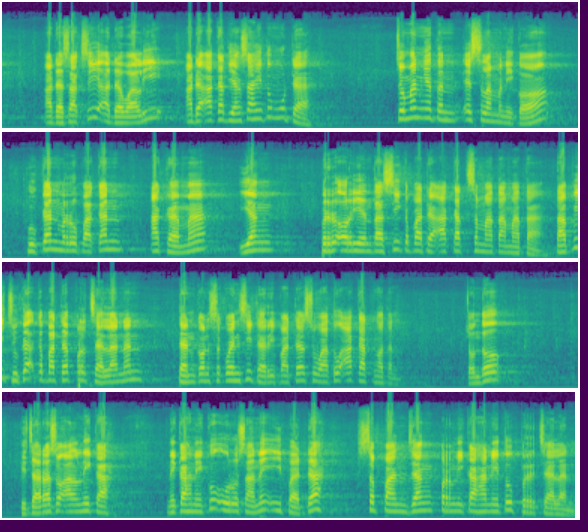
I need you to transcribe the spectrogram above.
ada saksi, ada wali, ada akad yang sah itu mudah. Cuman ngeten Islam menikah bukan merupakan agama yang berorientasi kepada akad semata-mata, tapi juga kepada perjalanan dan konsekuensi daripada suatu akad ngoten. Contoh bicara soal nikah. Nikah niku urusannya ibadah sepanjang pernikahan itu berjalan.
